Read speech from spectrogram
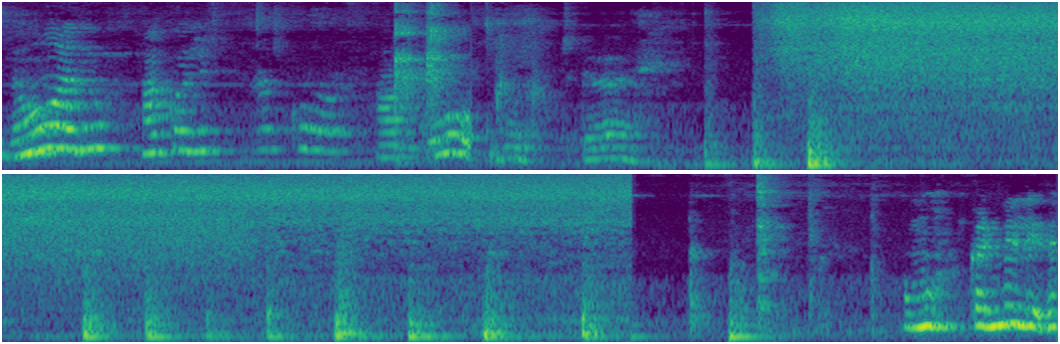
No, Adu, Haku. Haku. Haku. Good girl. ಅಮ್ಮ ಕಣ್ಣೆಲ್ಲಿದೆ?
